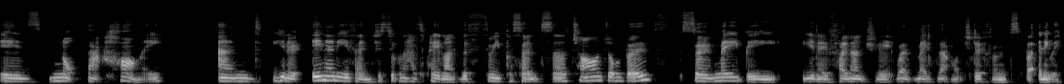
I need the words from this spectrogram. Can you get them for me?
is not that high and you know in any event you're still going to have to pay like the 3% surcharge on both. So maybe you know financially it won't make that much difference. But anyway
